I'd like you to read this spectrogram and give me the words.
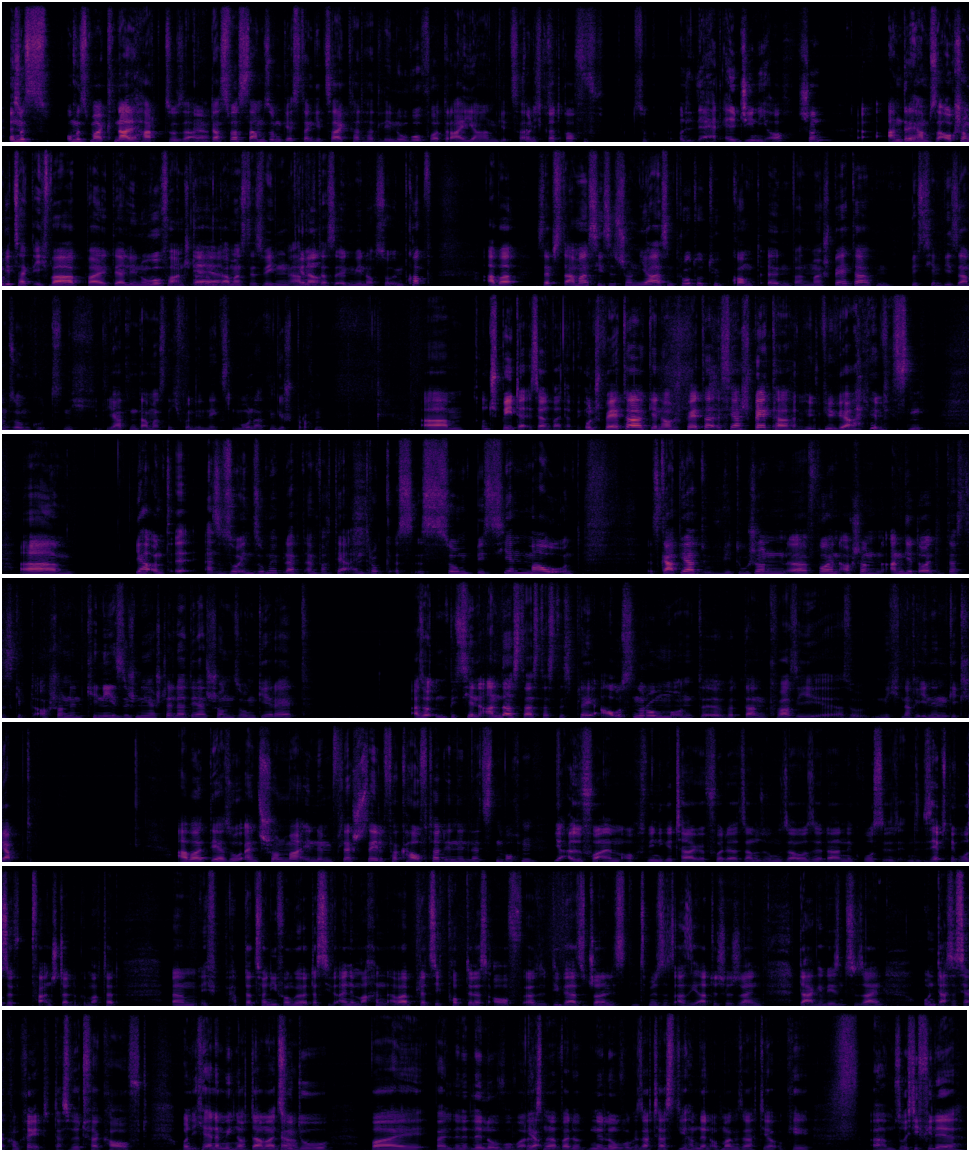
um, Also- es, um es mal knallhart zu sagen, Ja. das, was Samsung gestern gezeigt hat, hat Lenovo vor drei Jahren ja. gezeigt. Wollte ich gerade drauf zu. Und er hat LG nicht auch schon? Andere haben es auch schon gezeigt. Ich war bei der Lenovo-Veranstaltung Ja, ja. damals, deswegen habe Genau. ich das irgendwie noch so im Kopf. Aber selbst damals hieß es schon, ja, es ist ein Prototyp, kommt irgendwann mal später. Ein bisschen wie Samsung, gut, nicht, die hatten damals nicht von den nächsten Monaten gesprochen. Ähm, Und später ist er ein weiter Weg. und später, genau, später ist ja später, wie, wie wir alle wissen. Ähm, ja, und äh, also so in Summe bleibt einfach der Eindruck, es ist so ein bisschen mau. Und es gab ja, wie du schon äh, vorhin auch schon angedeutet hast, es gibt auch schon einen chinesischen Hersteller, der schon so ein Gerät, also ein bisschen anders, da ist das Display außenrum und äh, wird dann quasi, äh, also nicht nach innen geklappt. Aber der so eins schon mal in einem Flash-Sale verkauft hat in den letzten Wochen. Ja, also vor allem auch wenige Tage vor der Samsung-Sause da eine große, selbst eine große Veranstaltung gemacht hat. Ähm, ich habe da zwar nie von gehört, dass sie eine machen, aber plötzlich poppte das auf. Also diverse Journalisten, zumindest asiatische, scheinen da gewesen zu sein. Und das ist ja konkret. Das wird verkauft. Und ich erinnere mich noch damals, Ja. wie du bei, bei Len- Lenovo war das, Ja. ne? Weil du Lenovo gesagt hast, die haben dann auch mal gesagt, ja, okay, ähm, so richtig viele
